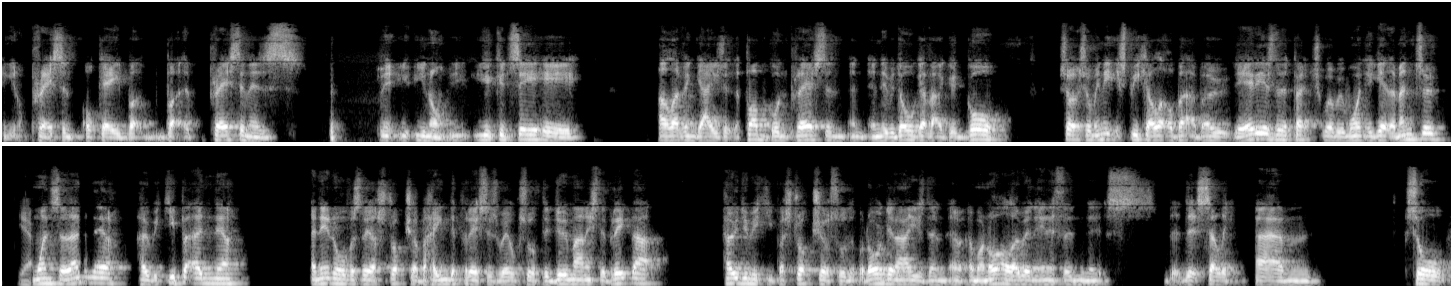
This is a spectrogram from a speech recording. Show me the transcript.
you know pressing, okay, but but pressing is you, know you could say a 11 guys at the pub going press, and, and they would all give it a good go. So, so we need to speak a little bit about the areas of the pitch where we want to get them into. Yeah. Once they're in there, how we keep it in there, and then obviously a structure behind the press as well. So if they do manage to break that, how do we keep a structure so that we're organised and, and, we're not allowing anything that's that's silly? Um, so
